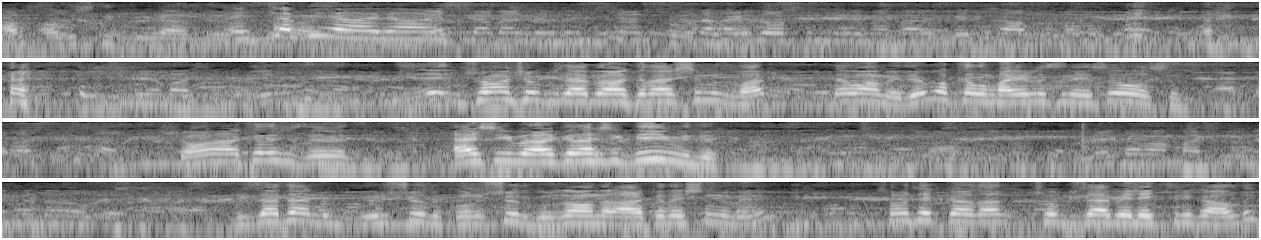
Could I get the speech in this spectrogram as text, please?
alıştık yani. E tabii yani aşk. Başka haberleri demişken size de hayırlı olsun diyelim efendim. İlişkiye başladı. E, şu an çok güzel bir arkadaşlığımız var. Devam ediyor. Bakalım hayırlısı neyse olsun. Arkadaşlık var. Şu an arkadaşız evet. Her şey bir arkadaşlık değil midir? Ne zaman başladı? Ne kadar oldu? Biz zaten görüşüyorduk, konuşuyorduk. Uzun zamanlar arkadaşımdı benim. Sonra tekrardan çok güzel bir elektrik aldık.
